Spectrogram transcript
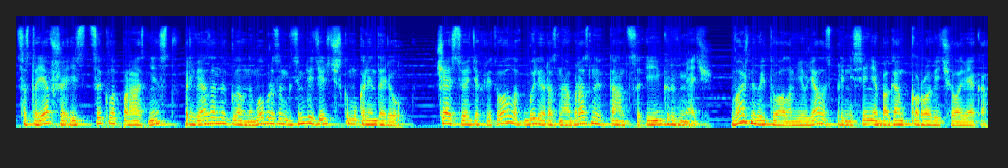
состоявшая из цикла празднеств, привязанных главным образом к земледельческому календарю. Частью этих ритуалов были разнообразные танцы и игры в мяч. Важным ритуалом являлось принесение богам крови человека.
